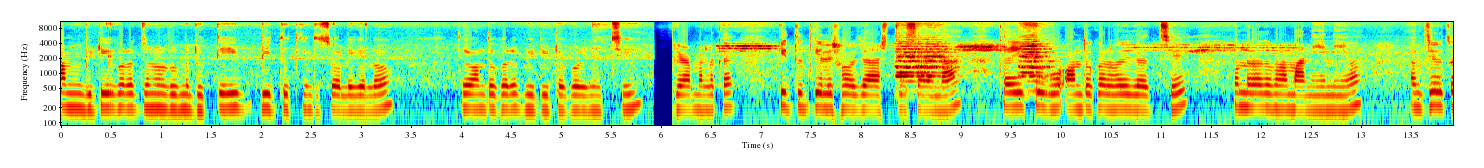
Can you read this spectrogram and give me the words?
আমি ভিডিও করার জন্য রুমে ঢুকতেই বিদ্যুৎ কিন্তু চলে গেল। তাই অন্ধকারে ভিডিওটা করে নিচ্ছি। গ্রাম এলাকায় বিদ্যুৎ গেলে সহজে আসতে চায় না। তাই একটু অন্ধকার হয়ে যাচ্ছে। বন্ধুরা, তোমরা মানিয়ে নিও। যেহেতু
